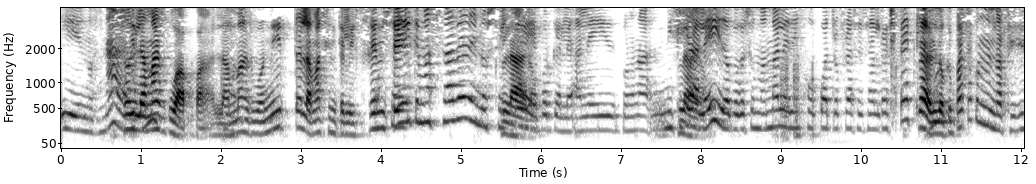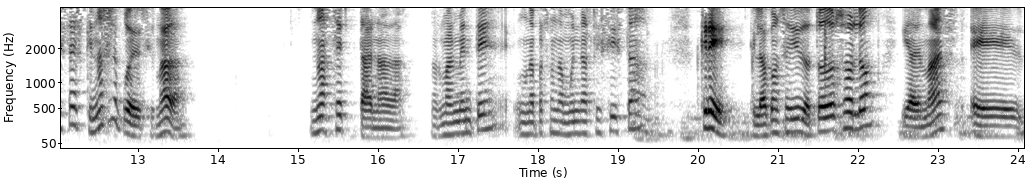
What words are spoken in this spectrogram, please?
y no es nada. Soy la más guapa, la más bonita, la más inteligente. Soy el que más sabe de no sé Claro. qué, porque le ha leído, ni siquiera ha leído, porque su mamá le dijo cuatro frases al respecto. Claro, lo que pasa con el narcisista es que no se le puede decir nada. No acepta nada. Normalmente una persona muy narcisista cree que lo ha conseguido todo solo y además eh,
